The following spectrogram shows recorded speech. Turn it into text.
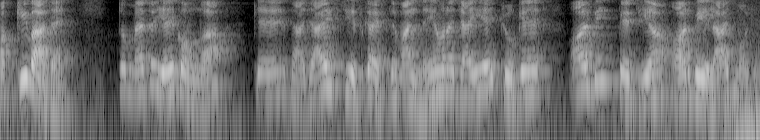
पक्की बात है तो मैं तो यही कहूँगा कि नाजायज चीज़ का इस्तेमाल नहीं होना चाहिए क्योंकि और भी पेथियाँ और भी इलाज मौजूद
